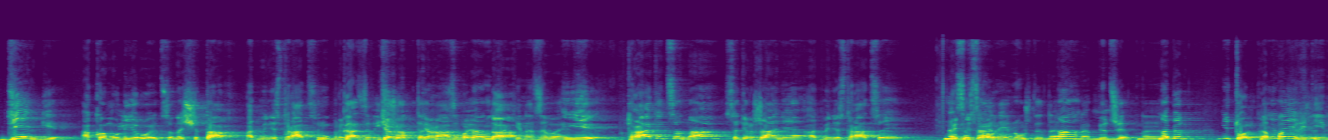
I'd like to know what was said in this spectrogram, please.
деньги аккумулируются на счетах администрации ну, газовый Тира, счет, так Тирасполя, да, так и называется. И тратится на содержание администрации на социальные нужды, да, на, на бюджет. На... На бю... Не только. На и покрытие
